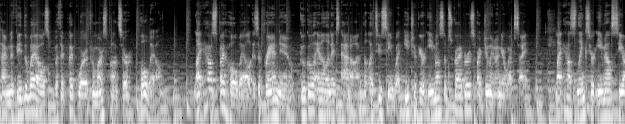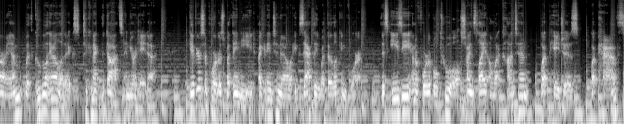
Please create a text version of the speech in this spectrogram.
Time to feed the whales with a quick word from our sponsor, Whole Whale. Lighthouse by Whole Whale is a brand new Google Analytics add on that lets you see what each of your email subscribers are doing on your website. Lighthouse links your email CRM with Google Analytics to connect the dots in your data. Give your supporters what they need by getting to know exactly what they're looking for. This easy and affordable tool shines light on what content, what pages, what paths,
